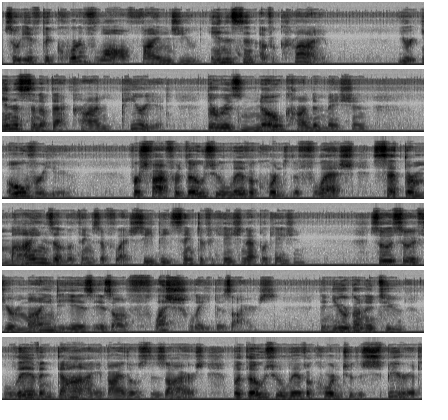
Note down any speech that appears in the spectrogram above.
So if the court of law finds you innocent of a crime, you're innocent of that crime, period. There is no condemnation over you. Verse 5 For those who live according to the flesh set their minds on the things of flesh. See the sanctification application? So, so if your mind is, is on fleshly desires, then you are going to live and die by those desires. But those who live according to the Spirit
